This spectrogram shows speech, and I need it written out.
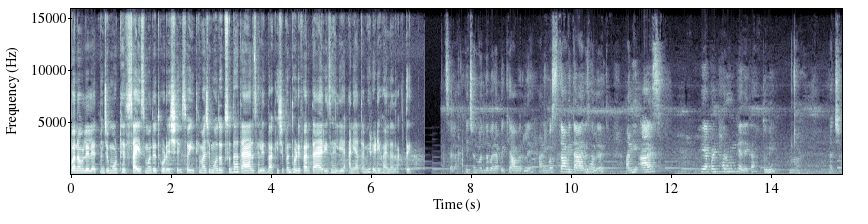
बनवलेले आहेत. म्हणजे मोठे साईजमध्ये थोडेसे. सो इथे माझे मोदकसुद्धा तयार झालेत. बाकीची पण थोडीफार तयारी झाली आहे आणि आता मी रेडी व्हायला लागते. चला किचनमधलं बऱ्यापैकी आवरले आणि मस्त आम्ही तयार झालो आहेत आणि आज हे आपण ठरवून केले का तुम्ही? अच्छा.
